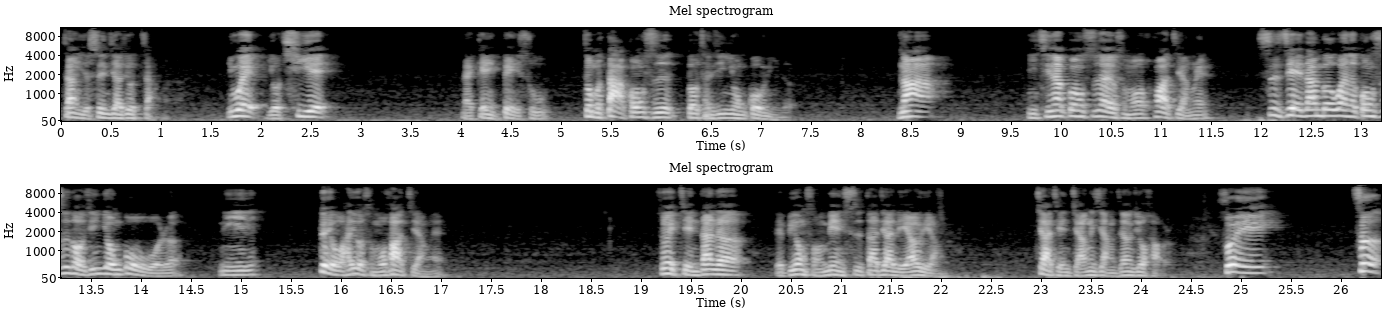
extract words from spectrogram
这样你的身价就涨了。因为有企业来给你背书，这么大公司都曾经用过你的，那你其他公司还有什么话讲呢？世界 number one 的公司都已经用过我了，你对我还有什么话讲呢？所以简单的也不用什么面试，大家聊一聊，价钱讲一讲，这样就好了。所以，这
